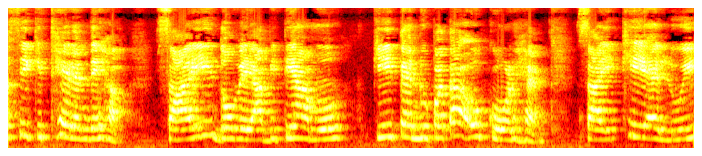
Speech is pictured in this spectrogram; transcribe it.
ਅਸੀਂ ਕਿੱਥੇ ਰਹਿੰਦੇ ਹਾਂ? ਸਾਈ dove abitiamo ਕੀ ਤੈਨੂੰ ਪਤਾ ਉਹ ਕੌਣ ਹੈ? ਸਾਈ chi è lui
